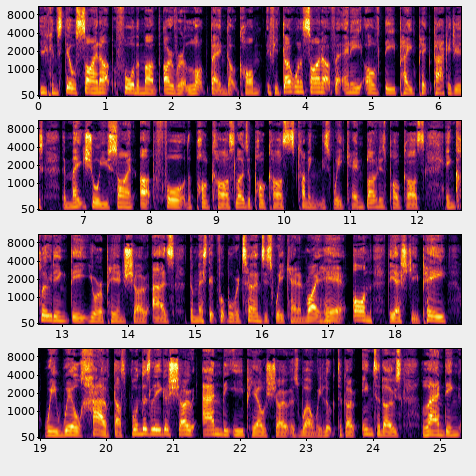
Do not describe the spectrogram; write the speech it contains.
you can still sign up for the month over at lockbetting.com. If you don't want to sign up for any of the paid pick packages, then make sure you sign up for the podcast. Loads of podcasts coming this weekend, bonus podcasts, including the European show as domestic football returns this weekend. And right here on the SGP, we will have Das Bundesliga show and the EPL show as well. We look to go into those landing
